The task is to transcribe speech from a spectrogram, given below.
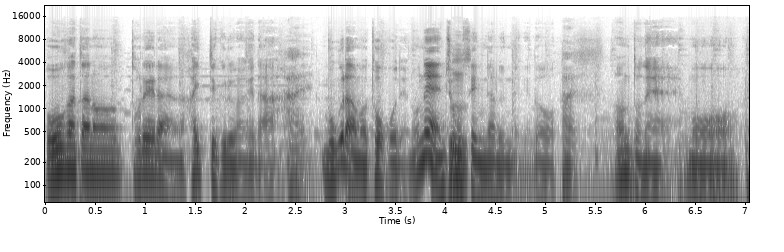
大型のトレーラーが入ってくるわけだ、はい。僕らは徒歩でのね乗船になるんだけど、はい。ほんとねもう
